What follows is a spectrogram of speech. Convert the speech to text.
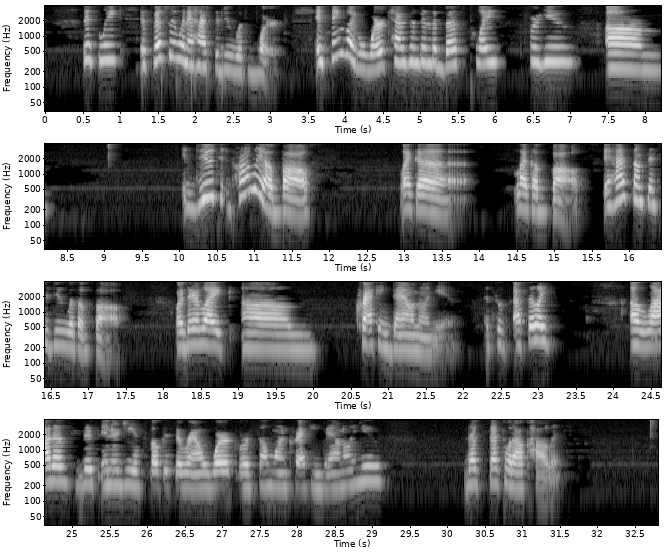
this week especially when it has to do with work. It seems like work hasn't been the best place for you um due to probably a boss, like a like a boss. It has something to do with a boss, or they're like um, cracking down on you. And so I feel like a lot of this energy is focused around work or someone cracking down on you. That's that's what I'll call it.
